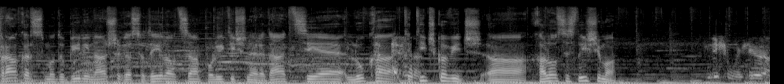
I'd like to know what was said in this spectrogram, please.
Pravkar smo dobili našega sodelavca politične redakcije Luka Ketičkovič. Uh, halo, se slišimo? Slišimo, živijo.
